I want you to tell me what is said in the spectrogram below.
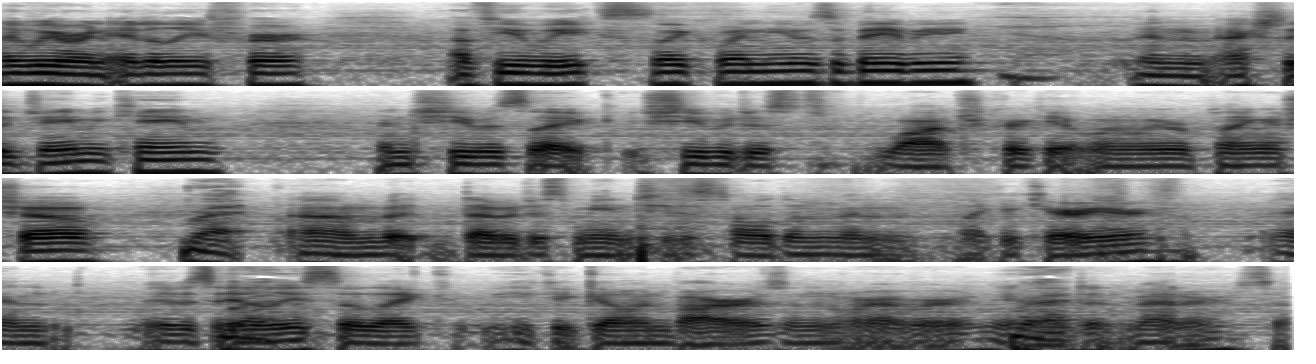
Like we were in Italy for a few weeks, like when he was a baby, Yeah. and actually Jamie came, and she was like she would just watch cricket when we were playing a show. Right. Um, but that would just mean she just hold him in like a carrier, and it was Right. Italy, so like he could go in bars and wherever. You know, Right. it didn't matter. So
